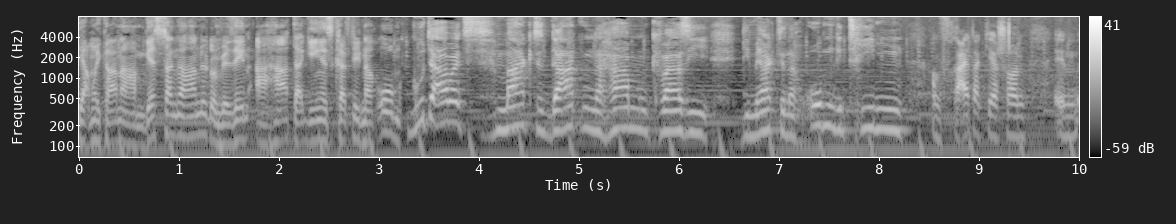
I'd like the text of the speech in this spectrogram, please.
Die Amerikaner haben gestern gehandelt und wir sehen, aha, da ging es kräftig nach oben. Gute Arbeitsmarktdaten haben quasi die Märkte nach oben getrieben. Am Freitag ja schon im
